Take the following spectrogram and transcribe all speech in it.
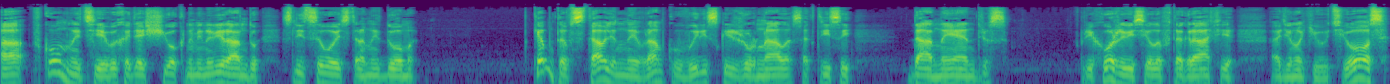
а в комнате, выходящей окнами на веранду с лицевой стороны дома, кем-то вставленная в рамку вырезка из журнала с актрисой Данной Эндрюс. В прихожей висела фотография «Одинокий утес»,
